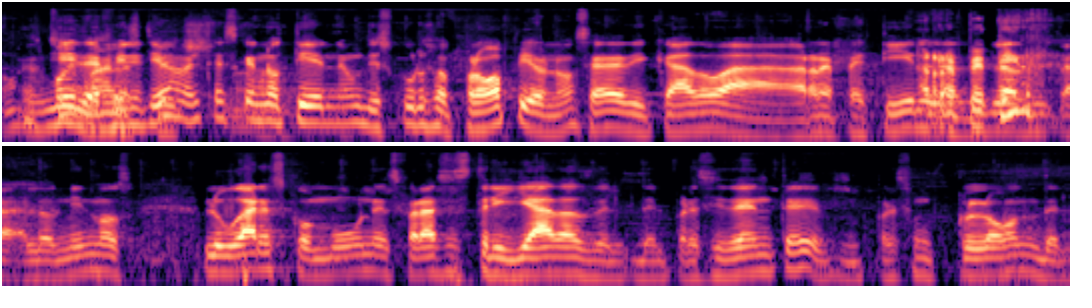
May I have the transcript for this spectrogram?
¿no? Es muy sí, definitivamente es que no. tiene un discurso propio, ¿no? Se ha dedicado a repetir, repetir? Los, mismos lugares comunes, frases trilladas del, presidente, parece un clon del,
